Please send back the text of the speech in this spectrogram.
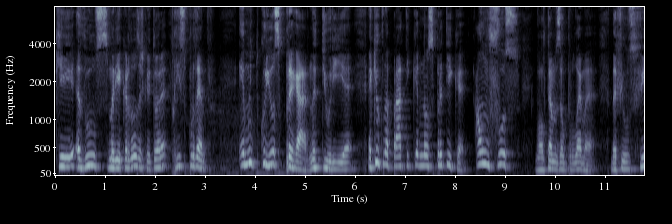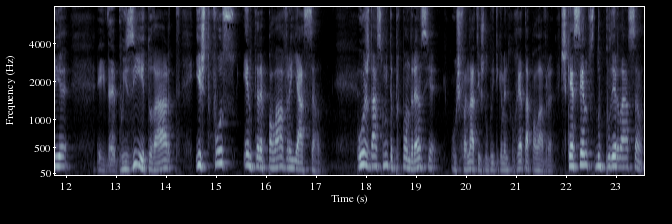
que a Dulce Maria Cardoso, a escritora, ri-se por dentro. É muito curioso pregar, na teoria, aquilo que na prática não se pratica. Há um fosso. Voltamos ao problema da filosofia e da poesia e toda a arte. Este fosso entre a palavra e a ação. Hoje dá-se muita preponderância os fanáticos do politicamente correto à palavra, esquecendo-se do poder da ação.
